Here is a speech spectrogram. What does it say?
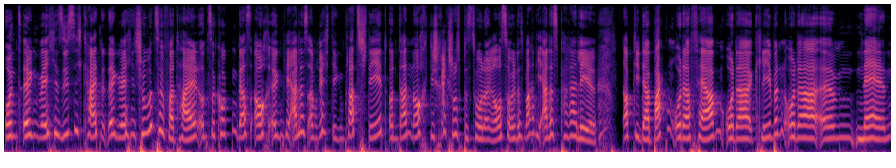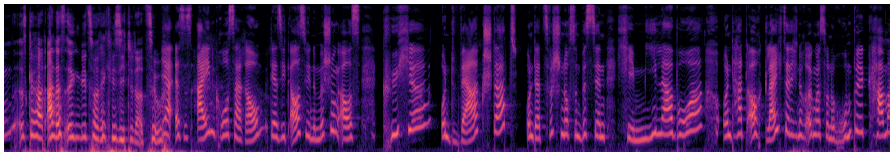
und irgendwelche Süßigkeiten in irgendwelchen Schuhen zu verteilen und zu gucken, dass auch irgendwie alles am richtigen Platz steht und dann noch die Schreckschusspistole rausholen. Das machen die alles parallel. Ob die da backen oder färben oder kleben oder ähm, nähen, es gehört alles irgendwie zur Requisite dazu. Ja, es ist ein großer Raum, der sieht aus wie eine Mischung aus Küche, und Werkstatt und dazwischen noch so ein bisschen Chemielabor und hat auch gleichzeitig noch irgendwas von Rumpelkammer.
